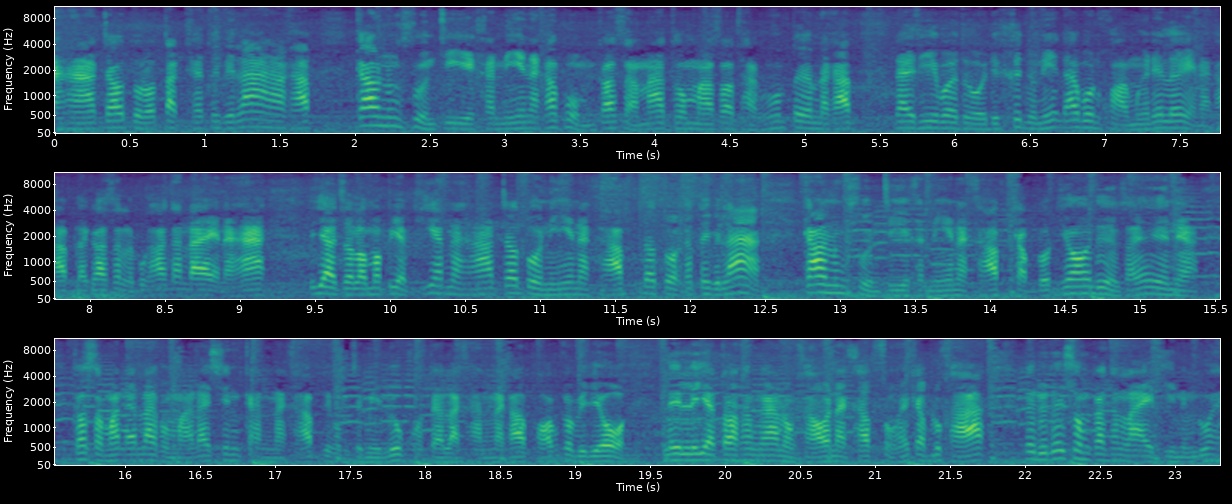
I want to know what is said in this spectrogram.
นะฮะเจ้าตัวรถตัด Caterpillar นะครับ 910G คันนี้นะครับผมก็สามารถโทรมาสอบถามเพิ่มเติมนะครับได้ที่เบอร์โทรที่ขึ้นอยู่นี้ด้านบนขวามือได้เลยนะครับแล้วก็สำหรับลูกค้าท่านใดนะฮะที่อยากจะลองมาเปรียบเทียบนะฮะเจ้าตัวนี้นะครับเจ้าตัว Caterpillar 910G คันนี้นะครับกับรถย่อเดือนไซส์อื่นเนี่ย ก็สามารถแอดไลน์ผมมาได้เช่นกันนะครับเดี๋ยวผมจะมีรูปของแต่ละคันนะครับพร้อมกับวิดีโอรายละเอียดตอนทำงานของเขานะครับส่งให้กับลูกค้าได้ดูได้ชมการทันไลายอีกทีหนึ่งด้วย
